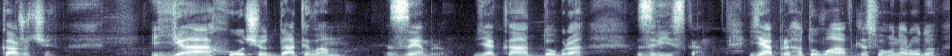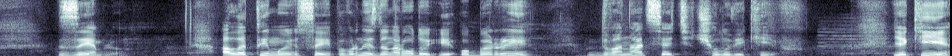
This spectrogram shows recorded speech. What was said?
кажучи: Я хочу дати вам землю. Яка добра звістка. Я приготував для свого народу землю. Але ти, Моїсей, повернись до народу і обери 12 чоловіків, які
